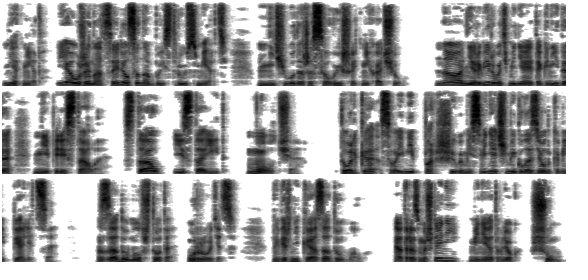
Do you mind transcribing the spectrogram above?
Нет-нет, я уже нацелился на быструю смерть. Ничего даже слышать не хочу. Но нервировать меня эта гнида не перестала. Стал и стоит, молча. Только своими паршивыми свинячьими глазенками пялится. Задумал что-то, уродец. Наверняка задумал. От размышлений меня отвлек шум.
